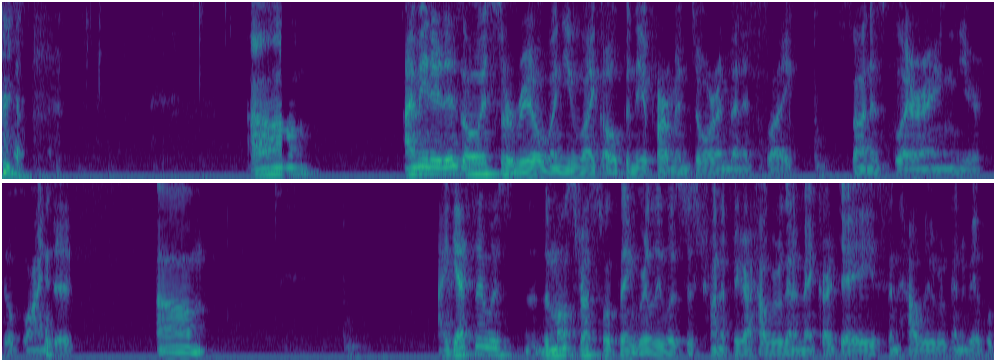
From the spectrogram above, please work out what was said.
Um, I mean, it is always surreal when you like open the apartment door and then it's like sun is blaring, you feel blinded. um, I guess it was the most stressful thing. Really, was just trying to figure out how we were going to make our days and how we were going to be able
